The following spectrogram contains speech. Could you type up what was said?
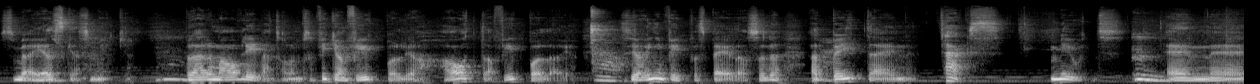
som jag älskar så mycket. För då hade de avlivat honom. Så fick jag en fotboll. Jag hatar fotbollar ju. Ja. Så jag är ingen fotbollsspelare. Så det, att byta en tax mot en eh,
